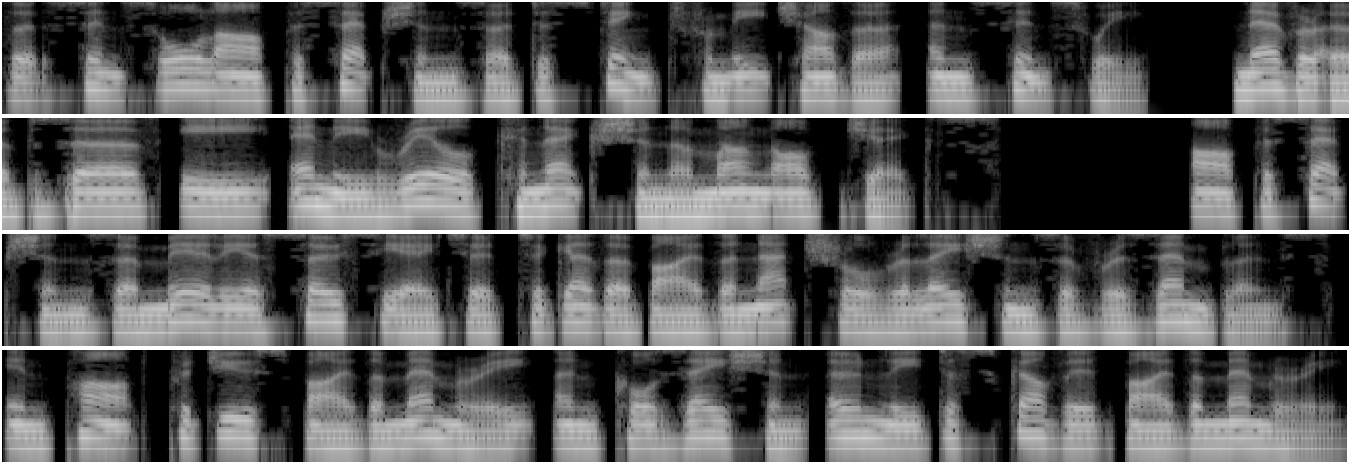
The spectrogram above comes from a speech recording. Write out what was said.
that since all our perceptions are distinct from each other, and since we never observe e any real connection among objects, our perceptions are merely associated together by the natural relations of resemblance in part produced by the memory and causation only discovered by the memory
